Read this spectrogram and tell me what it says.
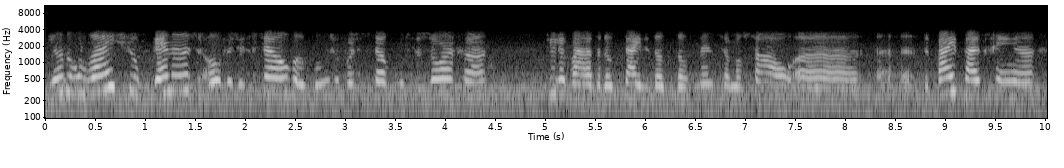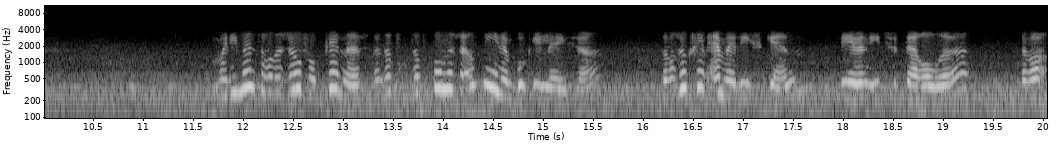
Die hadden onwijs veel kennis over zichzelf, over hoe ze voor zichzelf moesten zorgen. Natuurlijk waren er ook tijden dat, dat mensen massaal uh, de pijp uitgingen. Maar die mensen hadden zoveel kennis. En dat, dat konden ze ook niet in een boekje lezen. Er was ook geen MRI-scan die hun iets vertelde. Er was...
